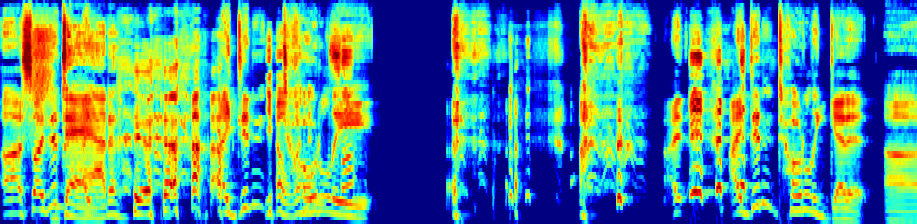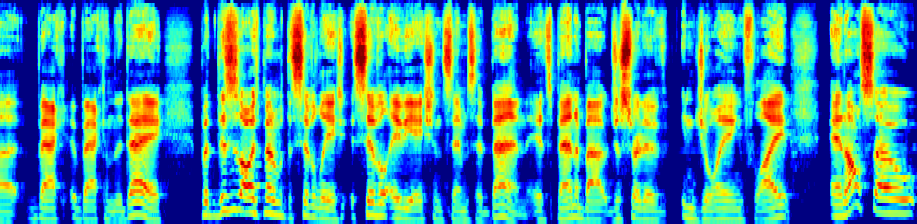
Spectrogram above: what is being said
Uh, so I did. I- Dad. I didn't Yo, totally. I I didn't totally get it uh, back back in the day, but this has always been what the civil civil aviation sims have been. It's been about just sort of enjoying flight and also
